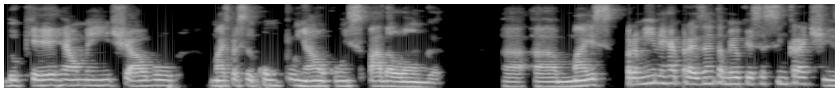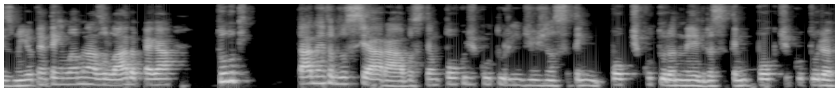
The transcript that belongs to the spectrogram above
do que realmente algo mais parecido com um punhal, com espada longa. Uh, uh, mas para mim ele representa meio que esse sincretismo. E eu tentei em lâmina azulada pegar tudo que está dentro do Ceará. Você tem um pouco de cultura indígena, você tem um pouco de cultura negra, você tem um pouco de cultura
